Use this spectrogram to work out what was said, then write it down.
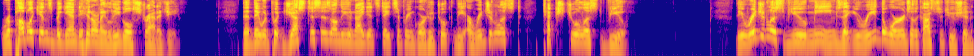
Republicans began to hit on a legal strategy that they would put justices on the United States Supreme Court who took the originalist, textualist view. The originalist view means that you read the words of the Constitution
